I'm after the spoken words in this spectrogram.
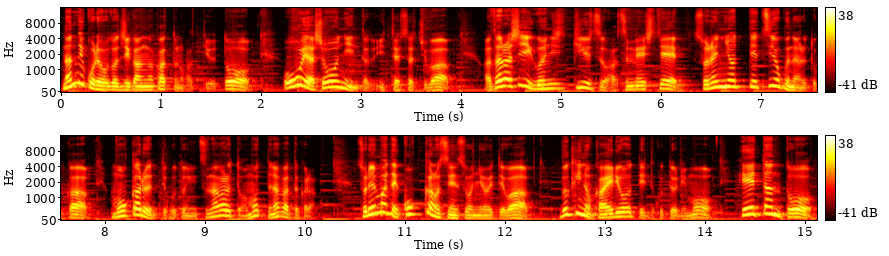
なんでこれほど時間がかかったのかっていうと王や商人といった人たちは新しい軍事技術を発明してそれによって強くなるとか儲かるってことにつながるとは思ってなかったからそれまで国家の戦争においては武器の改良って言ったことよりも平坦と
